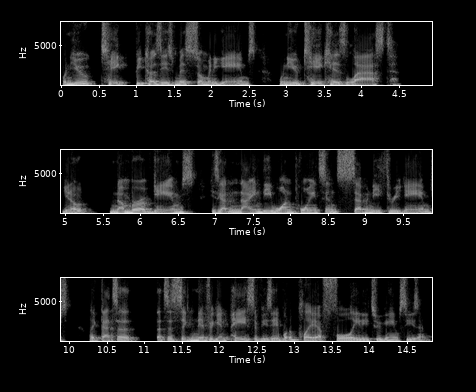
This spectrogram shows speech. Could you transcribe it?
when you take because he's missed so many games, when you take his last, you know, number of games, He's got 91 points in 73 games. Like that's a that's a significant pace if he's able to play a full 82 game season.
